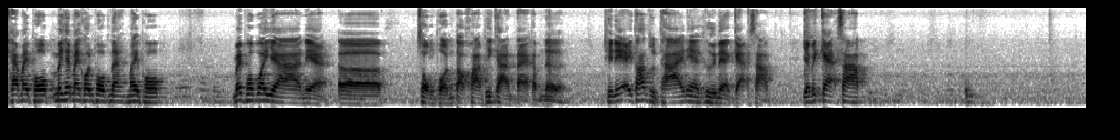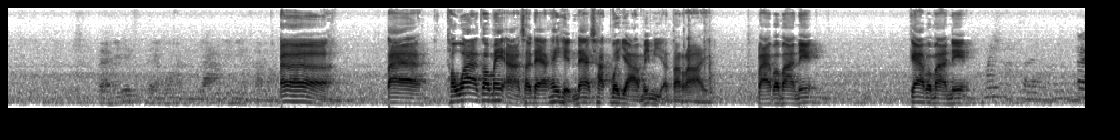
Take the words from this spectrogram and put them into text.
แค่ไม่พบ ไม่ใช่ไม่ค้นพบนะ ไม่พบ ไม่พบว่ายาเนี่ยเอ่อส่งผลต่อความพิการแต่กำเนิด ทีนี้ไอ้ท่อนสุดท้ายเนี่ยคือเนี่ยแกะสับอย่าไปแกะสับแต่ไม่ได้แสดงว่ามันยาไม่มีอันตรายเออแต่ทว่าก็ไม่อาจแสดงให้เห็นแน่ชัดว่ายาไม่มีอันตราย แปลประมาณนี้ แก้ประมาณนี้ไม่หาแสดงแต่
